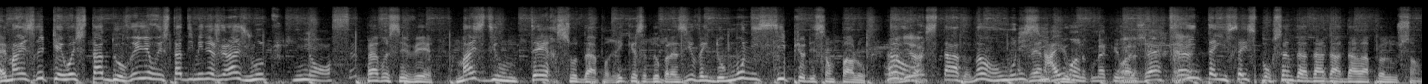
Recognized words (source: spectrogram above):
É mais rico que o estado do Rio e o estado de Minas Gerais junto. Nossa. Para você ver, mais de um terço da riqueza do Brasil vem do município de São Paulo. Não, o estado, não, o Vendo município. aí, mano, como é que nós é? 36% da, da, da, da produção.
